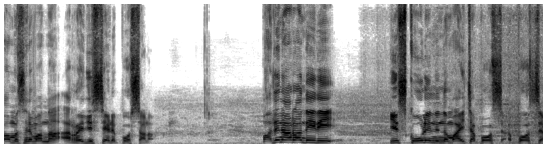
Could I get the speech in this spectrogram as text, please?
തോമസിന് വന്ന രജിസ്റ്റേർഡ് പോസ്റ്റാണ് പതിനാറാം തീയതി ഈ സ്കൂളിൽ നിന്നും അയച്ച പോസ്റ്റ് പോസ്റ്റ്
